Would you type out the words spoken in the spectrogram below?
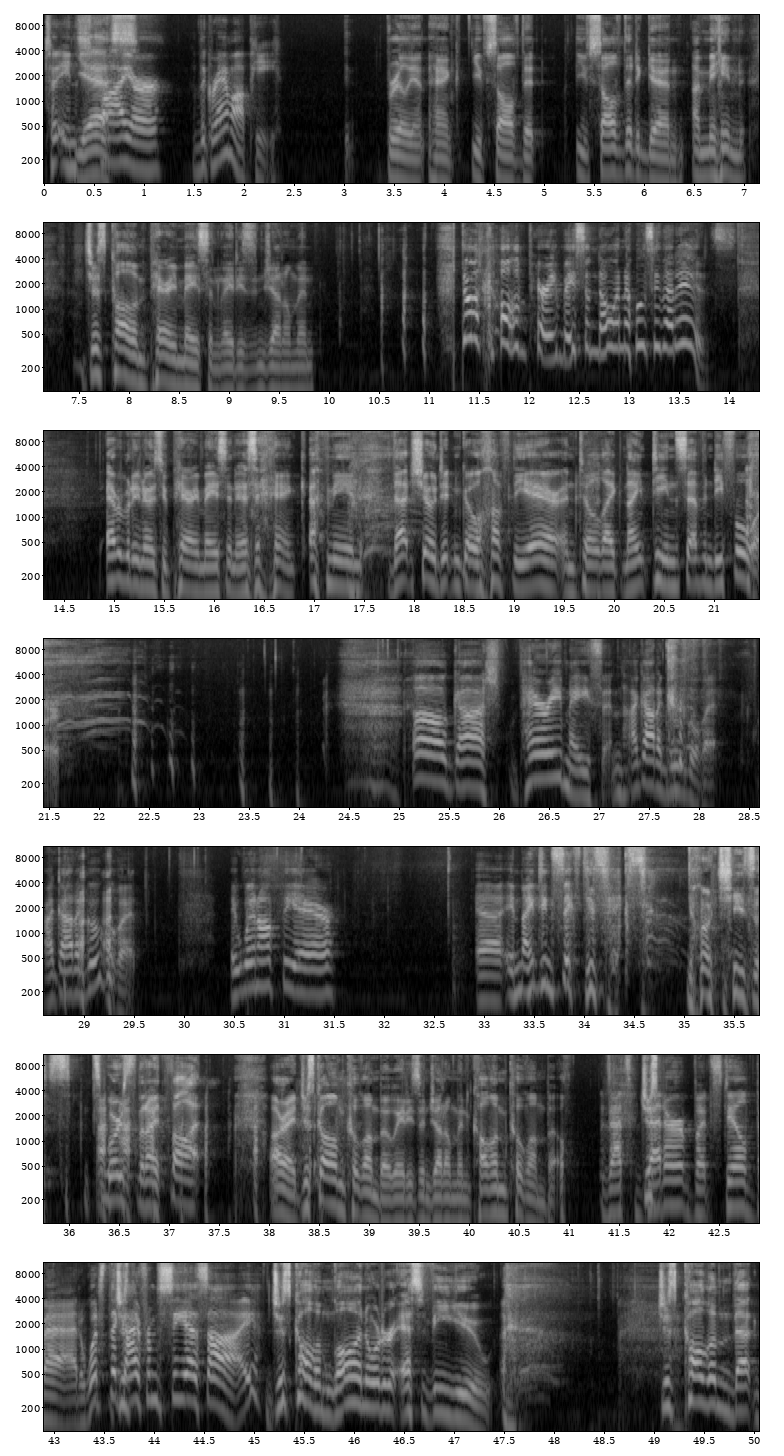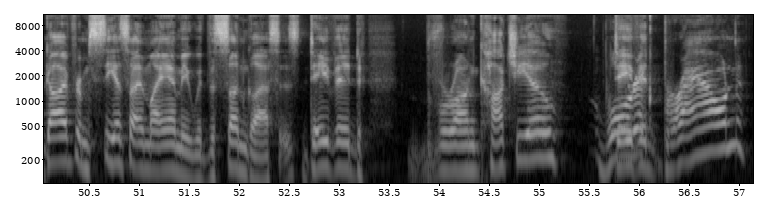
to inspire the grandma pee. Brilliant, Hank. You've solved it. You've solved it again. I mean, just call him Perry Mason, ladies and gentlemen. Don't call him Perry Mason. No one knows who that is. Everybody knows who Perry Mason is, Hank. I mean, that show didn't go off the air until like 1974. Oh gosh, Perry Mason. I gotta Google it. I gotta Google it. It went off the air uh, in 1966. oh, Jesus. It's worse than I thought. All right, just call him Columbo, ladies and gentlemen. Call him Columbo. That's Just- better, but still bad. What's the Just- guy from CSI? Just call him Law and Order SVU. just call him that guy from CSI Miami with the sunglasses, David Brancaccio. Warwick David Brown?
